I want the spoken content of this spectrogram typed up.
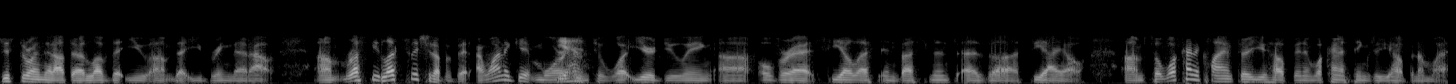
just throwing that out there. I love that you um, that you bring that out. Um, Rusty, let's switch it up a bit. I want to get more yeah. into what you're doing uh, over at CLS Investments as a CIO. Um, so, what kind of clients are you helping, and what kind of things are you helping them with?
